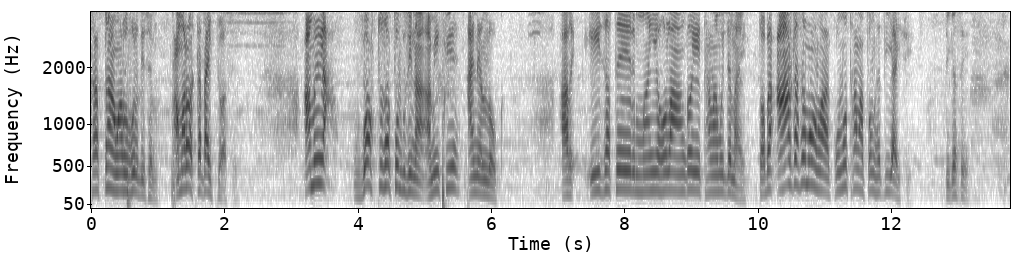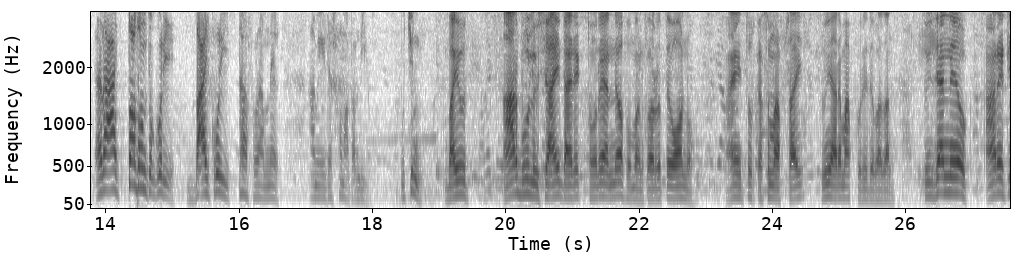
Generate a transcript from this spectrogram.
সাপটা আমার উপরে দিয়েছেন আমারও একটা দায়িত্ব আছে। আমি রক্ত রক্ত বুঝি না আমি কি আইনের লোক? আর এই জাতের মাইয়া হলো আঙ্গ এই থানার মধ্যে নাই। তবে আর কাছে মনে হয় কোনো থানা তোমার হেঁটেই আইছে ঠিক আছে? আজ তদন্ত করি বাই করি তারপরে আপনার আমি এটা সমাধান দিই বুঝছেন নি? বায়ুত আর ভুল হয়েছে আমি ডাইরেক্ট তোরে এনে অপমান করতে অন। আমি তোর কাছে মাপ চাই তুই আরে মাফ করে দেবা জান তুই জানে হোক আর এটি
